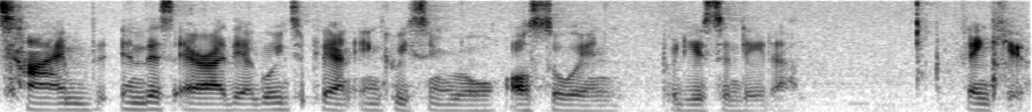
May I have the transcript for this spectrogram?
time, in this era, they are going to play an increasing role also in producing data. Thank you.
